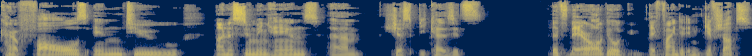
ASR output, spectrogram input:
kind of falls into unassuming hands, um, just because it's it's there. A lot of people they find it in gift shops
